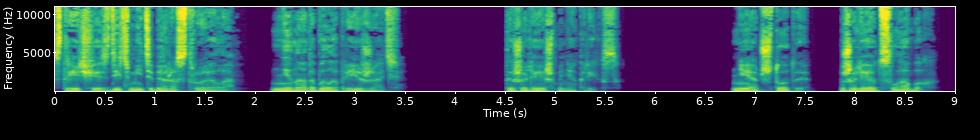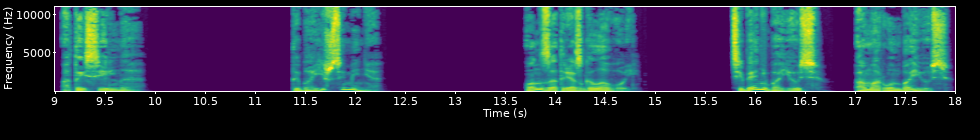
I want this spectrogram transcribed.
Встреча с детьми тебя расстроила. Не надо было приезжать. Ты жалеешь меня, Крикс? Нет, что ты. Жалеют слабых, а ты сильная. Ты боишься меня? Он затряс головой. Тебя не боюсь, а Марун боюсь.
